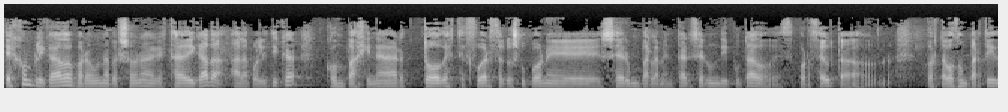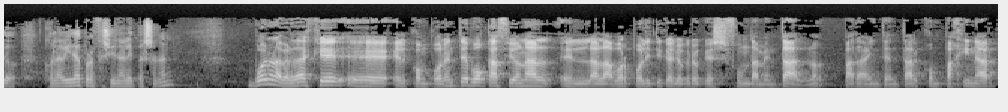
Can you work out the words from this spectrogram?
¿Es complicado para una persona que está dedicada a la política compaginar todo este esfuerzo que supone ser un parlamentario, ser un diputado por Ceuta, portavoz de un partido, con la vida profesional y personal? Bueno, la verdad es que eh, el componente vocacional en la labor política yo creo que es fundamental, ¿no? Para intentar compaginar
